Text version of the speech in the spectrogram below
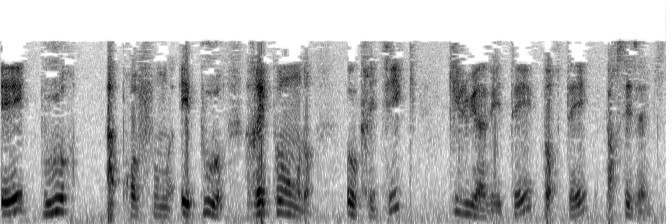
et pour, et pour répondre aux critiques qui lui avaient été portées par ses amis.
